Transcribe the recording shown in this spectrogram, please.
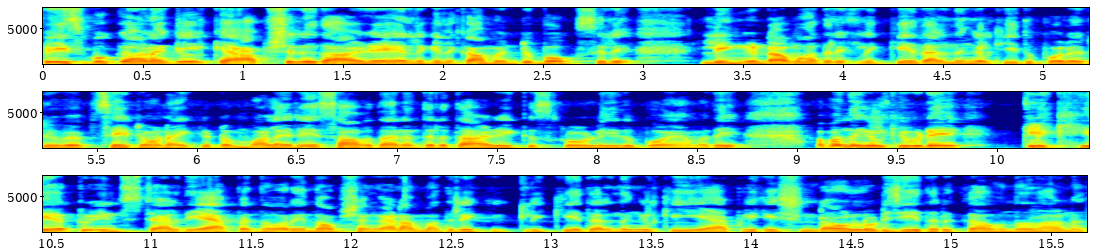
ഫേസ്ബുക്ക് ആണെങ്കിൽ ക്യാപ്ഷന് താഴെ അല്ലെങ്കിൽ കമന്റ് ബോക്സിൽ ലിങ്ക് ഉണ്ടാവും. അതിൽ ക്ലിക്ക് ചെയ്താൽ നിങ്ങൾക്ക് ഇതുപോലൊരു വെബ്സൈറ്റ് ഓൺ ആയി കിട്ടും. വളരെ സാവധാനത്തിൽ താഴേക്ക് സ്ക്രോൾ ചെയ്ത് പോയാൽ മതി. അപ്പോൾ നിങ്ങൾക്ക് ഇവിടെ click here to install the app എന്ന് പറയുന്ന ഓപ്ഷൻ കാണാം. അതിലേക്ക് ക്ലിക്ക് ചെയ്താൽ നിങ്ങൾക്ക് ഈ ആപ്ലിക്കേഷൻ ഡൗൺലോഡ് ചെയ്തെടുക്കാവുന്നതാണ്.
